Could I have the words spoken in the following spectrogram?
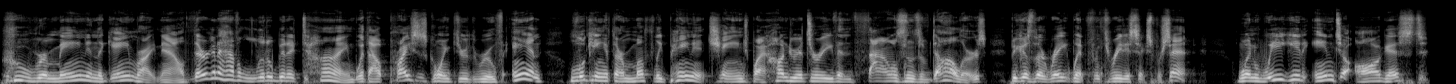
who remain in the game right now, they're going to have a little bit of time without prices going through the roof and looking at their monthly payment change by hundreds or even thousands of dollars because their rate went from 3 to 6%. When we get into August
